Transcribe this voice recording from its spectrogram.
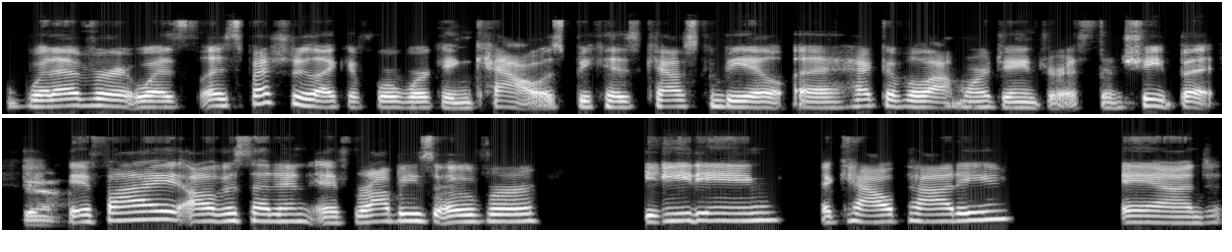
whatever it was, especially like if we're working cows, because cows can be a, a heck of a lot more dangerous than sheep. But yeah. if I all of a sudden, if Robbie's over eating a cow patty and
